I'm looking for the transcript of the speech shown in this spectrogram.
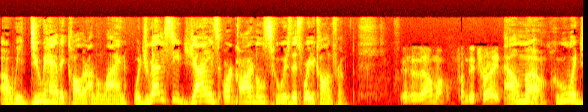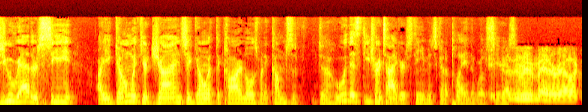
Uh, we do have a caller on the line. Would you rather see Giants or Cardinals? Who is this? Where are you calling from? This is Elmo from Detroit. Elmo, who would you rather see? Are you going with your Giants or going with the Cardinals when it comes to, to who this Detroit Tigers team is going to play in the World It Series? doesn't really matter, Alex.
